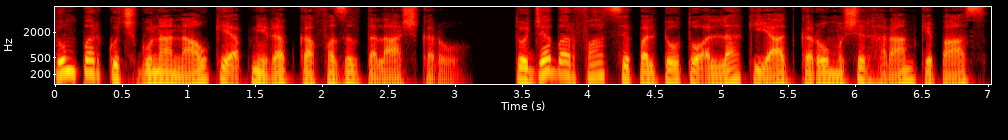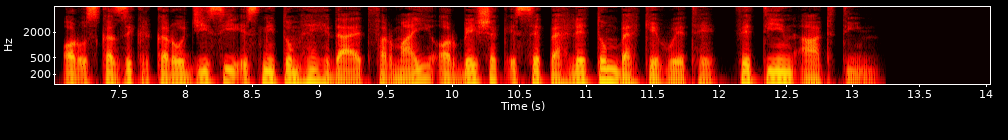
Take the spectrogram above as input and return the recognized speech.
تم پر کچھ گنا ناؤ کہ اپنی رب کا فضل تلاش کرو۔ تو جب عرفات سے پلٹو تو اللہ کی یاد کرو مشر حرام کے پاس اور اس کا ذکر کرو جیسی اس نے تمہیں ہدایت فرمائی اور بے شک اس سے پہلے تم بہکے ہوئے تھے۔ پھر تین آٹھ تین۔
